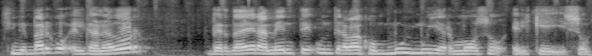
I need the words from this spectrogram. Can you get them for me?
Sin embargo, el ganador verdaderamente un trabajo muy muy hermoso el que hizo.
